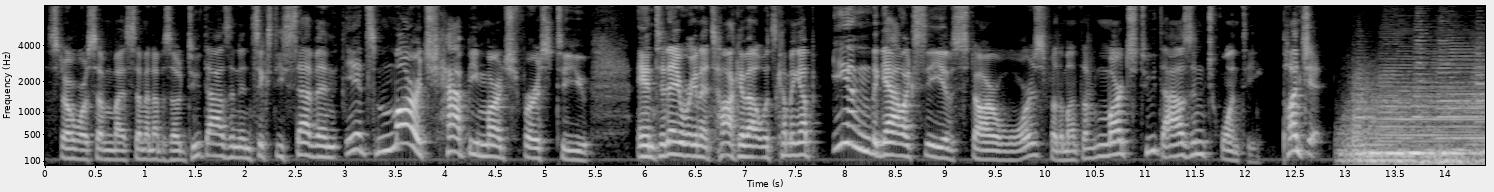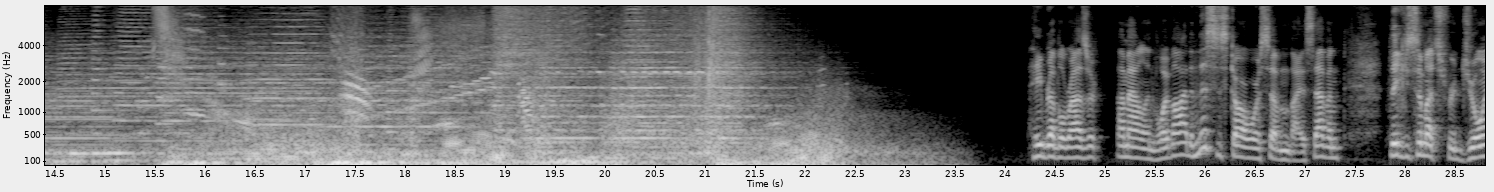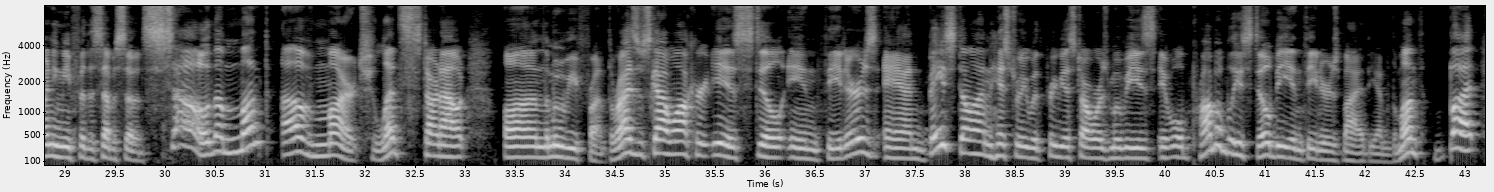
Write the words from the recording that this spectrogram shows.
Star Wars 7x7 episode 2067. It's March. Happy March 1st to you. And today we're going to talk about what's coming up in the galaxy of Star Wars for the month of March 2020. Punch it! Hey, Rebel Rouser. I'm Allen Voivod, and this is Star Wars 7x7. Thank you so much for joining me for this episode. So, the month of March. Let's start out on the movie front. The Rise of Skywalker is still in theaters, and based on history with previous Star Wars movies, it will probably still be in theaters by the end of the month, but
